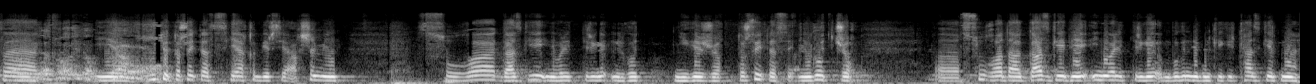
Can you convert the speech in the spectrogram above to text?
Так иә өте дұрыс айтасыз сыйақы берсе ақшамен суға газге инвалидтерге льгот неге жоқ? Дұрыс айтасыз льгот жоқ. Ә, суға да газге де инвалидтерге бүгінде мінекей қазір келіп мына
